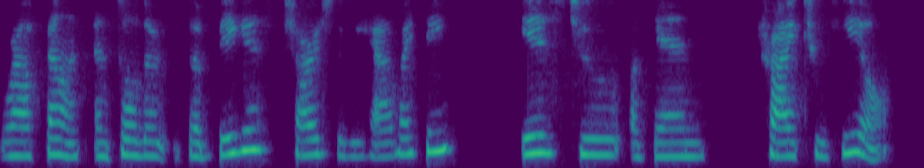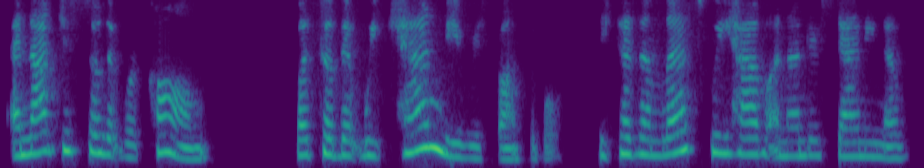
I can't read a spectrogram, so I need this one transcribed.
We're off balance, and so the the biggest charge that we have, I think, is to again try to heal, and not just so that we're calm, but so that we can be responsible. Because unless we have an understanding of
